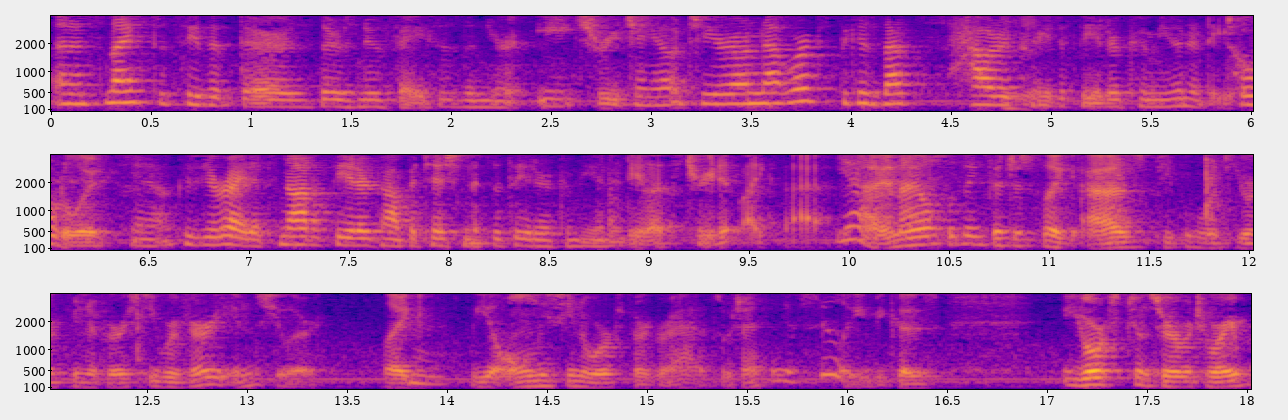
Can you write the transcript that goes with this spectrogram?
And it's nice to see that there's there's new faces and you're each reaching out to your own networks because that's how to create a theater community. Totally. You know, because you're right, it's not a theater competition, it's a theater community. Let's treat it like that. Yeah, and I also think that just like as people went to York University, we're very insular. Like we only seem to work with our grads, which I think is silly because York's conservatory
